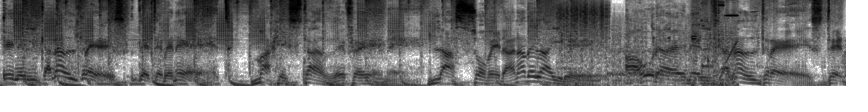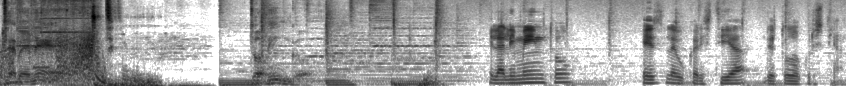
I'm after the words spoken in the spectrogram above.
en el canal 3 de TVNet. Majestad FM. La soberana del aire. Ahora en el canal 3 de TVNet. Domingo. El alimento es la Eucaristía de todo cristiano.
